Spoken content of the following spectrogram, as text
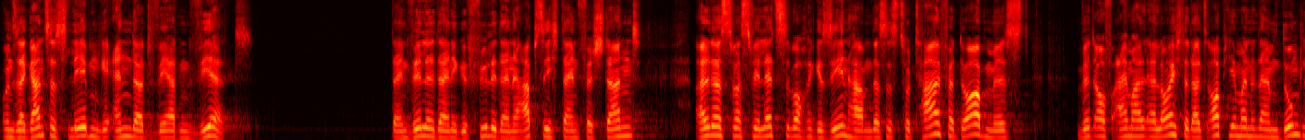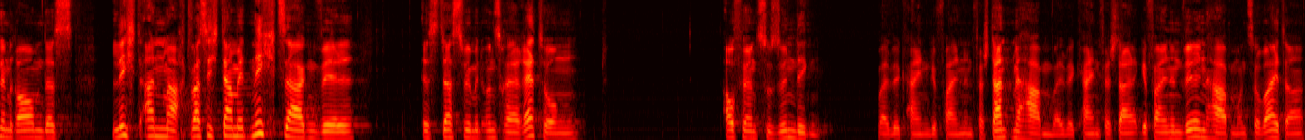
unser ganzes Leben geändert werden wird. Dein Wille, deine Gefühle, deine Absicht, dein Verstand, all das, was wir letzte Woche gesehen haben, dass es total verdorben ist, wird auf einmal erleuchtet, als ob jemand in einem dunklen Raum das Licht anmacht. Was ich damit nicht sagen will, ist, dass wir mit unserer Errettung aufhören zu sündigen, weil wir keinen gefallenen Verstand mehr haben, weil wir keinen gefallenen Willen haben und so weiter.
